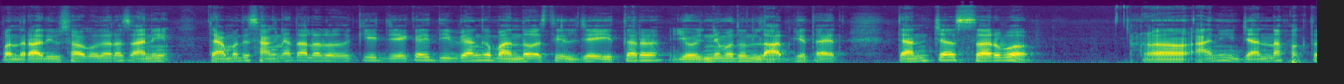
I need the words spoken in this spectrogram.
पंधरा दिवसाअगोदरच आणि त्यामध्ये सांगण्यात आलेलं होतं की जे काही दिव्यांग बांधव असतील जे इतर योजनेमधून लाभ घेत आहेत त्यांच्या सर्व आणि ज्यांना फक्त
